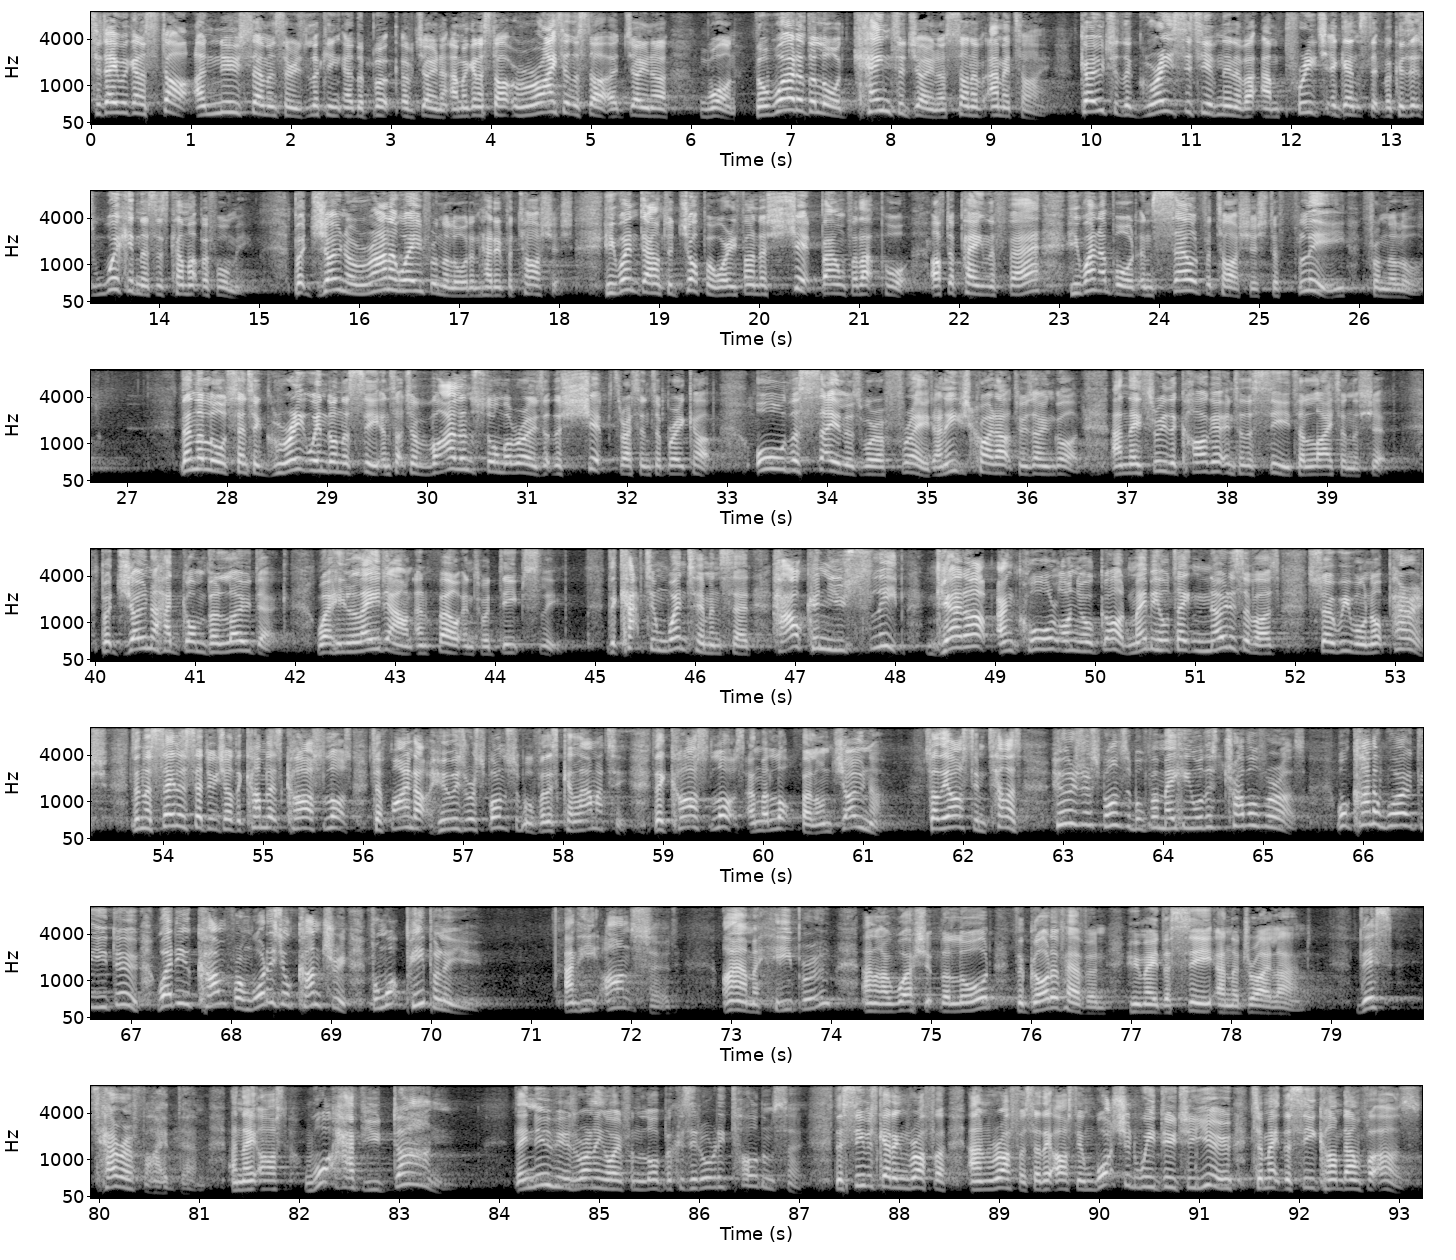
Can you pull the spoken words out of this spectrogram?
Today, we're going to start a new sermon series looking at the book of Jonah, and we're going to start right at the start at Jonah 1. The word of the Lord came to Jonah, son of Amittai Go to the great city of Nineveh and preach against it, because its wickedness has come up before me. But Jonah ran away from the Lord and headed for Tarshish. He went down to Joppa, where he found a ship bound for that port. After paying the fare, he went aboard and sailed for Tarshish to flee from the Lord. Then the Lord sent a great wind on the sea, and such a violent storm arose that the ship threatened to break up. All the sailors were afraid, and each cried out to his own God. And they threw the cargo into the sea to lighten the ship. But Jonah had gone below deck, where he lay down and fell into a deep sleep. The captain went to him and said, How can you sleep? Get up and call on your God. Maybe he'll take notice of us so we will not perish. Then the sailors said to each other, Come, let's cast lots to find out who is responsible for this calamity. They cast lots, and the lot fell on Jonah. So they asked him, Tell us, who is responsible for making all this trouble for us? What kind of work do you do? Where do you come from? What is your country? From what people are you? And he answered, I am a Hebrew, and I worship the Lord, the God of heaven, who made the sea and the dry land. This terrified them, and they asked, What have you done? They knew he was running away from the Lord because he'd already told them so. The sea was getting rougher and rougher, so they asked him, What should we do to you to make the sea calm down for us?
